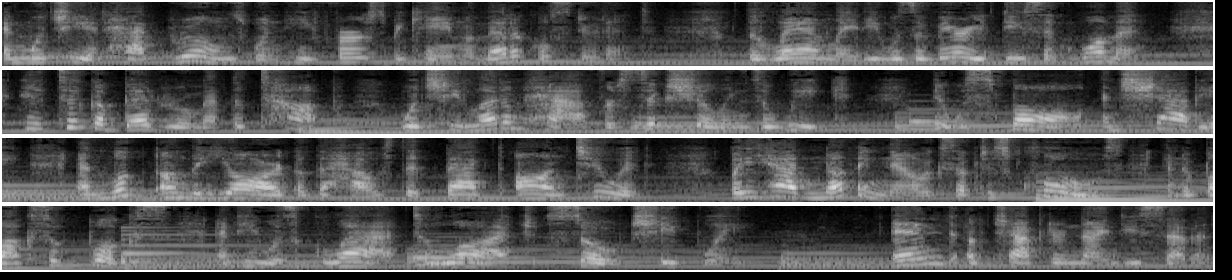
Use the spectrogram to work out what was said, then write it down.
in which he had had rooms when he first became a medical student. The landlady was a very decent woman. He took a bedroom at the top, which she let him have for six shillings a week. It was small and shabby, and looked on the yard of the house that backed on to it, but he had nothing now except his clothes and a box of books, and he was glad to lodge so cheaply. End of chapter 97.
